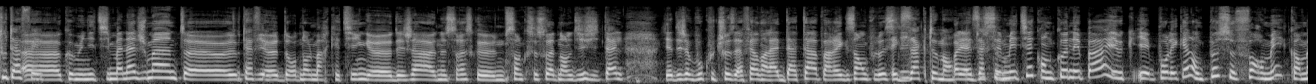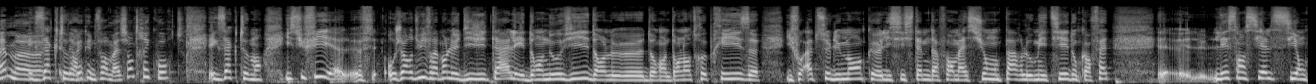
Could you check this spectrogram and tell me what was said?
tout à fait. Euh, community management, euh, tout à fait. Dans, dans, le marketing déjà, ne serait-ce que sans que ce soit dans le digital, il y a déjà beaucoup de choses à faire dans la data par exemple aussi. Exactement. Voilà, Exactement. tous ces métiers qu'on ne connaît pas et, pour lesquels on peut se former quand même euh, Exactement. avec une formation très courte. Exactement. Il suffit euh, aujourd'hui vraiment le digital est dans nos vies, dans le dans, dans l'entreprise. Il faut absolument que les systèmes d'information parlent au métier. Donc en fait, euh, l'essentiel, si on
